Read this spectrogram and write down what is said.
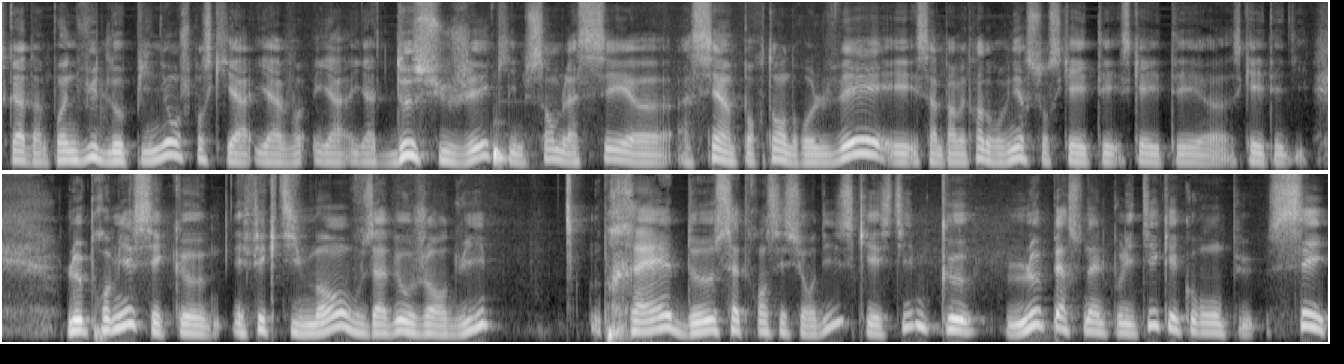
tout cas d'un point de vue de l'opinion, je pense qu'il y, y, a deux sujets qui me semblent assez, euh, assez importants de relever et ça me permettra de revenir sur ce qui a été, ce qui a été, euh, ce qui a été dit. Le premier, c'est que effectivement, vous avez aujourd'hui près de 7 Français sur 10 qui estiment que le personnel politique est corrompu. C'est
